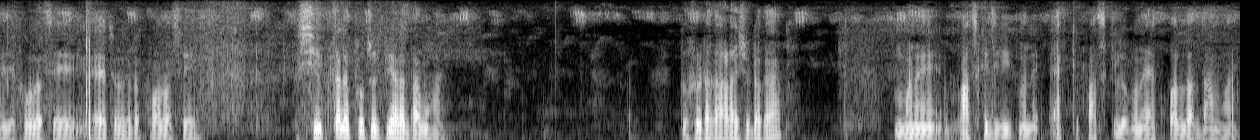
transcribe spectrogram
এই যে ফুল আছে ছোটো ছোটো ফল আছে। শীতকালে প্রচুর পেয়ারার দাম হয়। দুশো টাকা, আড়াইশো টাকা মানে পাঁচ কেজি মানে এক, পাঁচ কিলো মানে এক পাল্লার দাম হয়।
